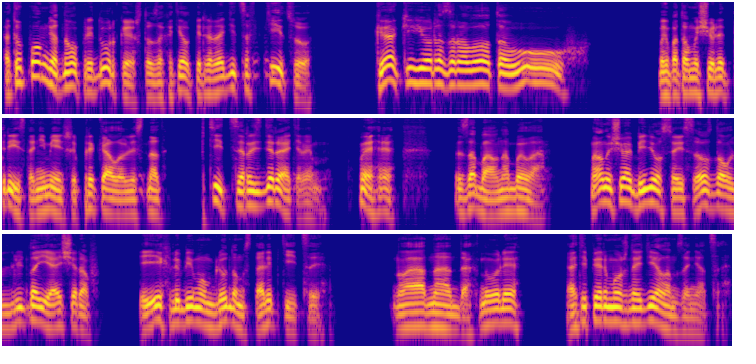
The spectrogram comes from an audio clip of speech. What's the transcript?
А то помню одного придурка, что захотел переродиться в птицу. Как ее разорвало-то, ух! Мы потом еще лет триста, не меньше, прикалывались над птицей-раздирателем. Хе-хе, забавно было. Он еще обиделся и создал людоящеров, и их любимым блюдом стали птицы. Ладно, отдохнули, а теперь можно и делом заняться.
